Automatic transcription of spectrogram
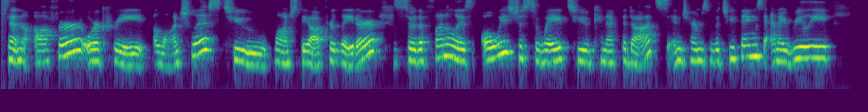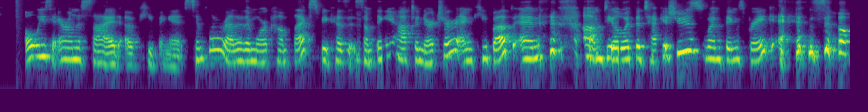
send the offer or create a launch list to launch the offer later. So the funnel is always just a way to connect the dots in terms of the two things. And I really always err on the side of keeping it simpler rather than more complex because it's something you have to nurture and keep up and um, deal with the tech issues when things break. And so,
